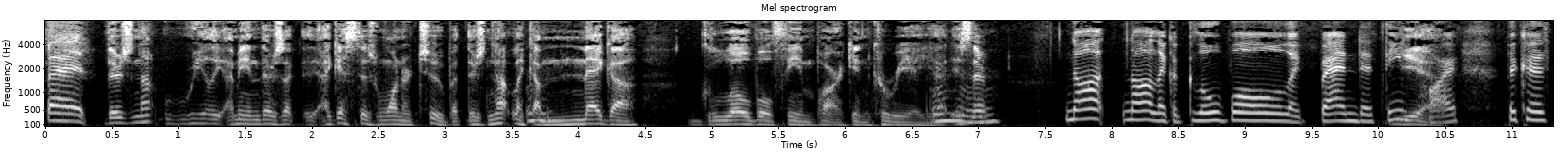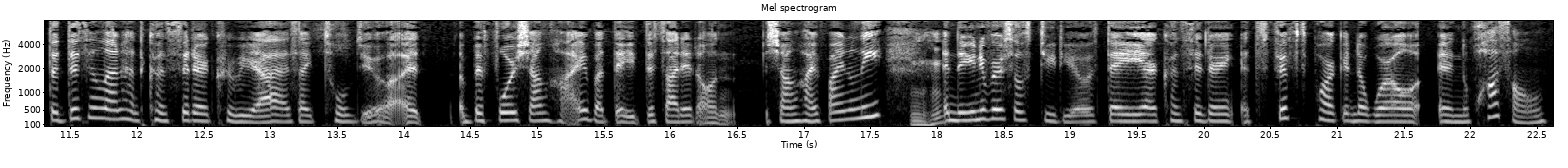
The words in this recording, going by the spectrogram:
But There's not really. I mean, there's a. I guess there's one or two, but there's not like a mm-hmm. mega global theme park in Korea yet. Is there? Mm-hmm. not not like a global like branded theme Yeah. park because the Disneyland had considered Korea as I told you uh, before Shanghai, but they decided on Shanghai finally. Mm-hmm. And the Universal Studios they are considering its fifth park in the world in Hwaseong,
